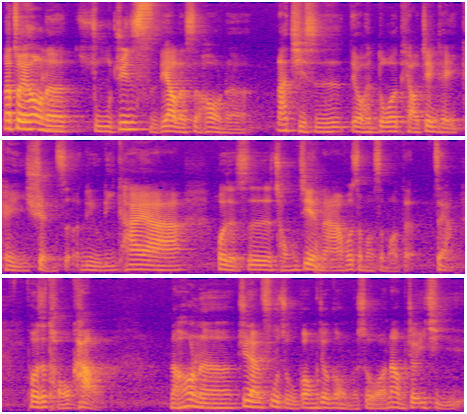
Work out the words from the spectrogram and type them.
那最后呢，主军死掉的时候呢，那其实有很多条件可以可以选择，例如离开啊，或者是重建啊，或什么什么的这样，或者是投靠。然后呢，居然副主公就跟我们说，那我们就一起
